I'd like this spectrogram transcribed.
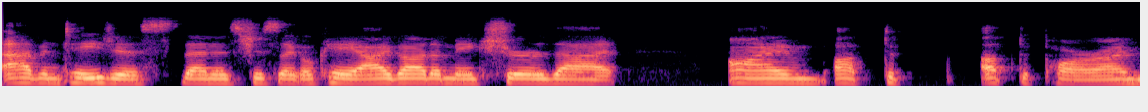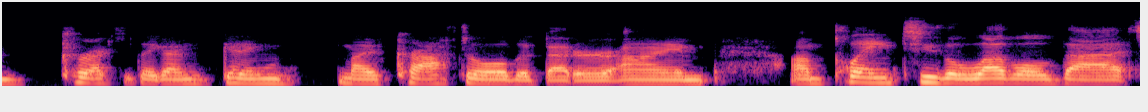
advantageous, then it's just like okay, I got to make sure that I'm up to up to par. I'm correct. Like I'm getting my craft a little bit better. I'm I'm playing to the level that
